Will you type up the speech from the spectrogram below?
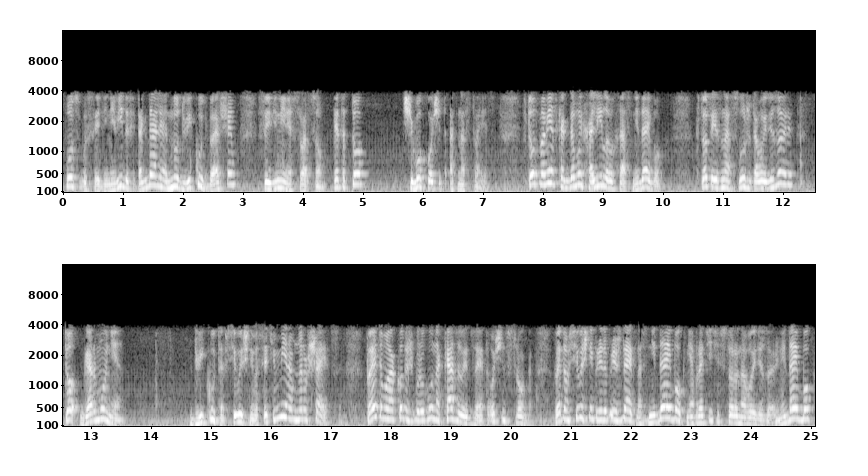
способах, соединения видов и так далее, но двикут башем, соединение с Творцом, это то, чего хочет от нас Творец. В тот момент, когда мы халила хас, не дай Бог, кто-то из нас служит Авой Дизоре, то гармония двикута Всевышнего с этим миром нарушается. Поэтому Акодыш Баругу наказывает за это очень строго. Поэтому Всевышний предупреждает нас, не дай Бог, не обратитесь в сторону Авой Дизоре, не дай Бог,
